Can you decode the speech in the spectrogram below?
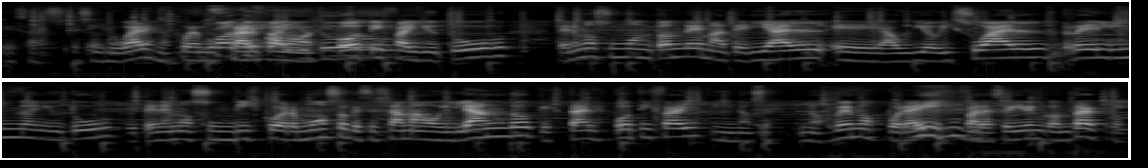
esos lugares. Nos pueden buscar Spotify, como YouTube. Spotify, YouTube. Tenemos un montón de material eh, audiovisual re lindo en YouTube. Eh, Tenemos un disco hermoso que se llama Oilando, que está en Spotify y nos, nos vemos por ahí para seguir en contacto.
